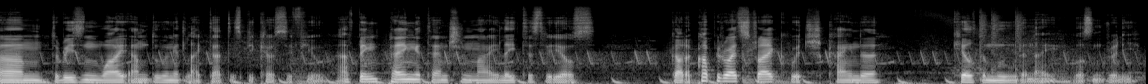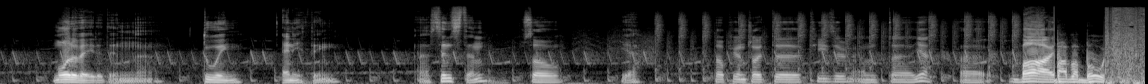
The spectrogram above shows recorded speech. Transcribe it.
Um, the reason why I'm doing it like that is because if you have been paying attention, my latest videos got a copyright strike which kinda killed the mood and I wasn't really motivated in uh, doing anything uh, since then. So, yeah. Hope you enjoyed the teaser and uh, yeah. Uh, bye. Baba Booey.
